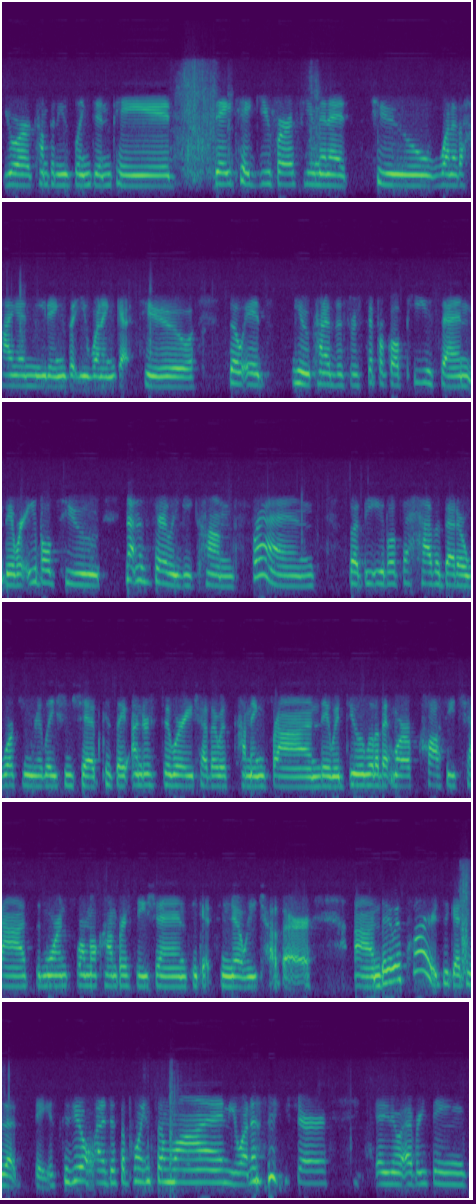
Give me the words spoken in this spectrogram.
your company's LinkedIn page. They take you for a few minutes to one of the high end meetings that you wouldn't get to. So it's, you know, kind of this reciprocal piece and they were able to not necessarily become friends, but be able to have a better working relationship because they understood where each other was coming from. They would do a little bit more of coffee chats and more informal conversations to get to know each other. Um, but it was hard to get to that space because you don't want to disappoint someone. You want to make sure you know everything's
